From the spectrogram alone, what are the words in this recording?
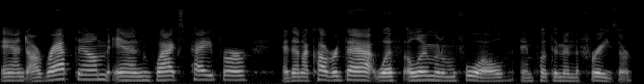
and I wrapped them in wax paper and then I covered that with aluminum foil and put them in the freezer.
